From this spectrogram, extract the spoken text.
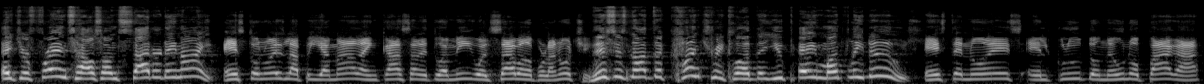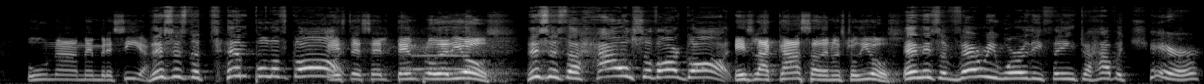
at your friend's house on Saturday night. Esto no es la pijamada en casa de tu amigo el sábado por la noche. This is not the country club that you pay monthly dues. Este no es el club donde uno paga una membresía. This is the temple of God. Este es el templo de Dios. This is the house of our God. Es la casa de nuestro Dios. And it's a very worthy thing to have a chair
